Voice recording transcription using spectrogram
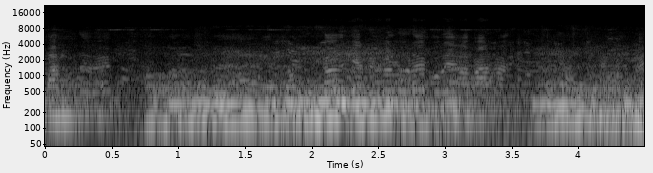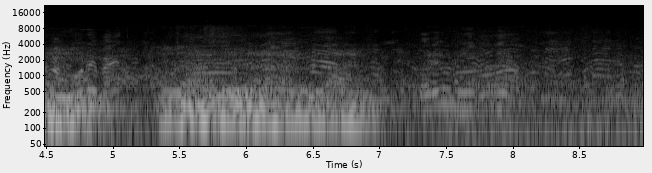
ไป่าได้ไหมขอความกรุณานะครับตอนนี้ก็เดี๋ยวให้เข้าดูได้ผมเองละพันมาแล้วเราจะขอไปฝั่งนู้นได้ไหมเดี๋ยวจะเสียเวลาในการตัวนี้มันมีนี่ไป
